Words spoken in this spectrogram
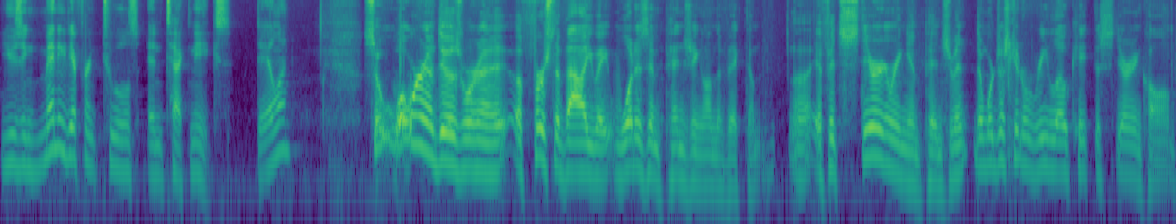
using many different tools and techniques. Dalen? So what we're going to do is we're going to uh, first evaluate what is impinging on the victim. Uh, if it's steering ring impingement, then we're just going to relocate the steering column.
